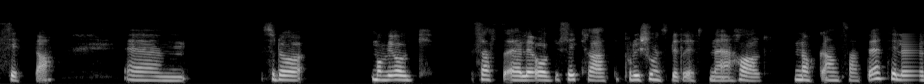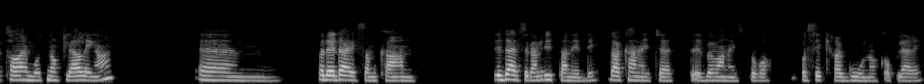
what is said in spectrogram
sett det. Um, så da må vi òg sikre at produksjonsbedriftene har nok ansatte til å ta imot nok lærlinger. Um, og det er de som kan det er de som kan utdanne dem. Da kan ikke et bemanningsbyrå og sikre god nok opplæring.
